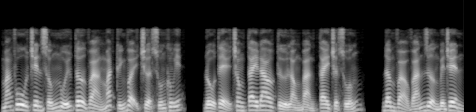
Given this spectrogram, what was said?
mãng phu trên sống mũi tơ vàng mắt kính vậy trượt xuống không ít, đồ tể trong tay đao từ lòng bàn tay trượt xuống, đâm vào ván giường bên trên.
